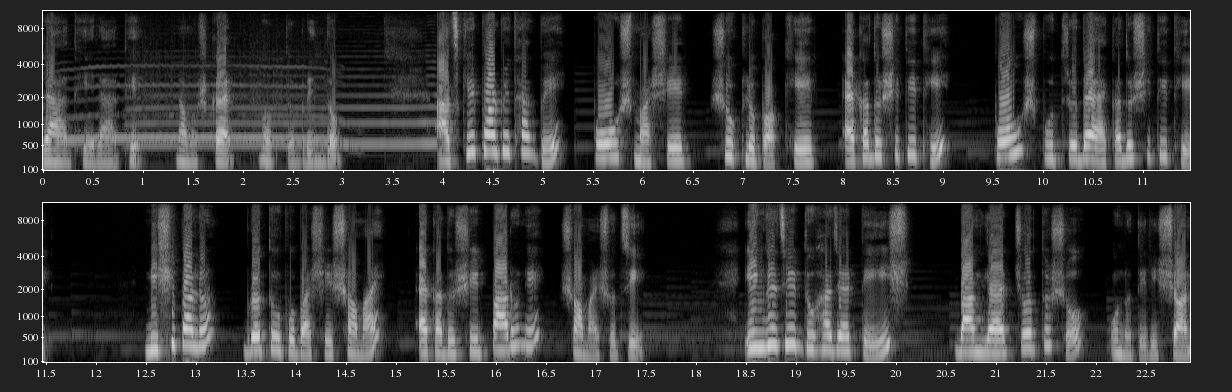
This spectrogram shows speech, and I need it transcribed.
রাধে রাধে। নমস্কার, ভক্তবৃন্দ। আজকের পর্বে থাকবে পৌষ মাসের শুক্লপক্ষের একাদশী তিথি, পৌষ পুত্রদা একাদশী তিথির নিশি পালন, ব্রত উপবাসের সময়, একাদশীর পারণে সময়সূচি। ইংরেজির দু হাজার তেইশ বাংলার চোদ্দশো উনতিরিশ সন।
